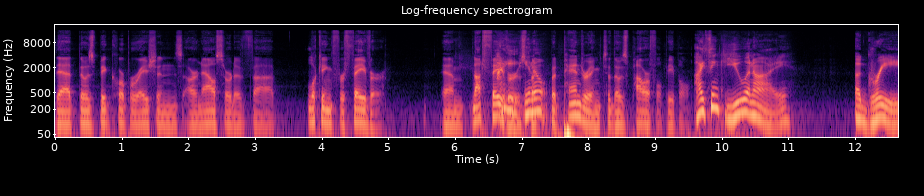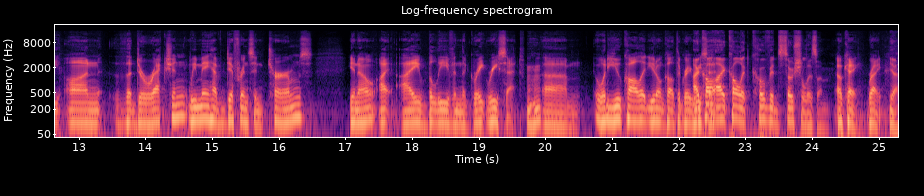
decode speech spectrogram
that those big corporations are now sort of uh, looking for favor. Um, not favors, you but, know- but pandering to those powerful people. I think you and I agree on the direction. We may have difference in terms. You know, I, I believe in the Great Reset. Um, what do you call it? You don't call it the Great Mm-hmm. I Reset. call I call it COVID socialism. okay, right. Yeah.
